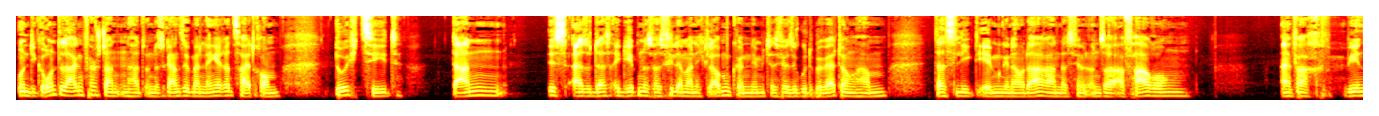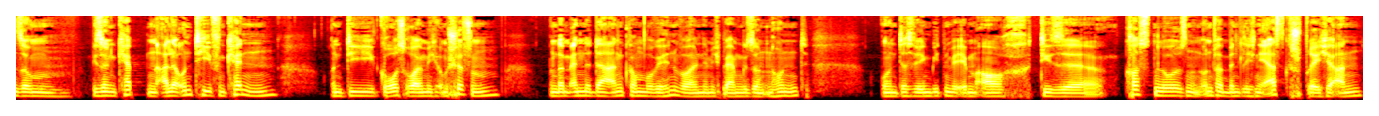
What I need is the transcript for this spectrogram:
und die Grundlagen verstanden hat und das Ganze über einen längeren Zeitraum durchzieht, dann ist also das Ergebnis, was viele immer nicht glauben können, nämlich, dass wir so gute Bewertungen haben, das liegt eben genau daran, dass wir mit unserer Erfahrung einfach wie in so einem, wie so ein Captain alle Untiefen kennen und die großräumig umschiffen und am Ende da ankommen, wo wir hinwollen, nämlich beim gesunden Hund. Und deswegen bieten wir eben auch diese kostenlosen und unverbindlichen Erstgespräche an,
